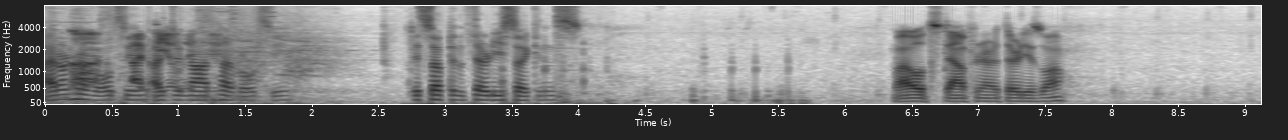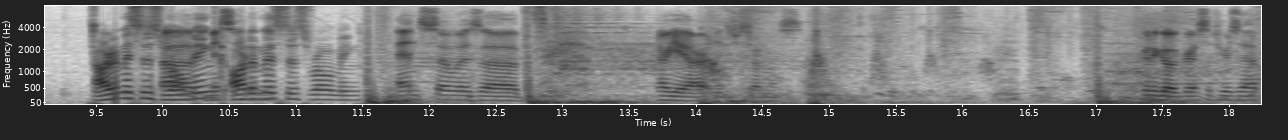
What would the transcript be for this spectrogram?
I don't have Uh, ulti. I'm I do not have ulti. It's up in 30 seconds. My ult's down for another 30 as well. Artemis is Uh, roaming. missing- Artemis is roaming. And so is, uh. Oh, yeah, it's just Artemis. I'm gonna go aggressive here, Zap.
